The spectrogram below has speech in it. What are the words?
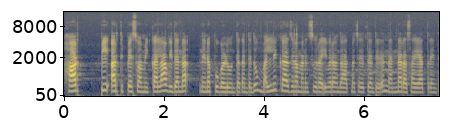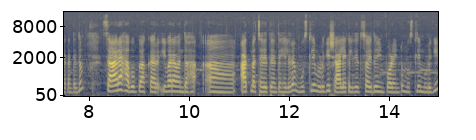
ಹಾರ್ ಪಿ ಆರ್ ತಿಪ್ಪೇಸ್ವಾಮಿ ಕಲಾವಿದನ ನೆನಪುಗಳು ಅಂತಕ್ಕಂಥದ್ದು, ಮಲ್ಲಿಕಾರ್ಜುನ ಮನಸೂರ ಇವರ ಒಂದು ಆತ್ಮಚರಿತ್ರೆ ಅಂತ ಹೇಳಿದ್ರೆ ನನ್ನ ರಸಯಾತ್ರೆ ಅಂತಕ್ಕಂಥದ್ದು. ಸಾರಾ ಹಬುಬಾಕರ್ ಇವರ ಒಂದು ಆತ್ಮಚರಿತ್ರೆ ಅಂತ ಹೇಳಿದರೆ, ಮುಸ್ಲಿಂ ಹುಡುಗಿ ಶಾಲೆ ಕಲಿತಿದ್ದು. ಸೊ ಇದು ಇಂಪಾರ್ಟೆಂಟು ಮುಸ್ಲಿಂ ಹುಡುಗಿ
